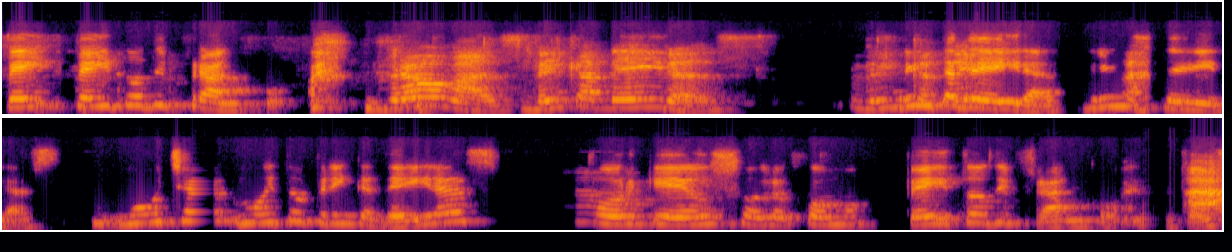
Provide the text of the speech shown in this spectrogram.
Peito de frango. Bromas, brincadeiras. Brincadeiras, brincadeiras. Muchas, muitas brincadeiras, porque eu solo como peito de. Entonces, ah,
